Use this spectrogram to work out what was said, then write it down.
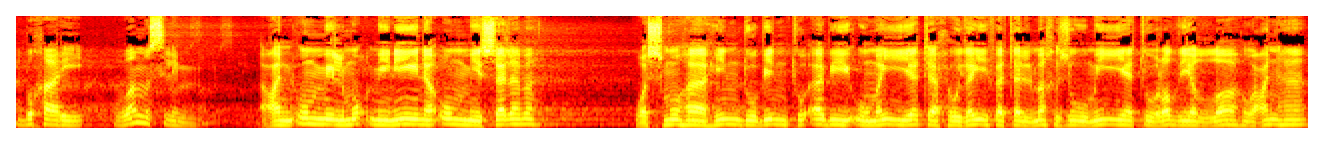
بخاری و مسلم۔ عن ام المؤمنين ام سلمة واسمها هند بنت أبي أمية حذيفة المخزومية رضي الله عنها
